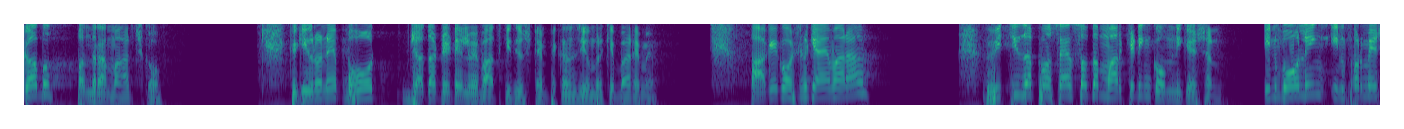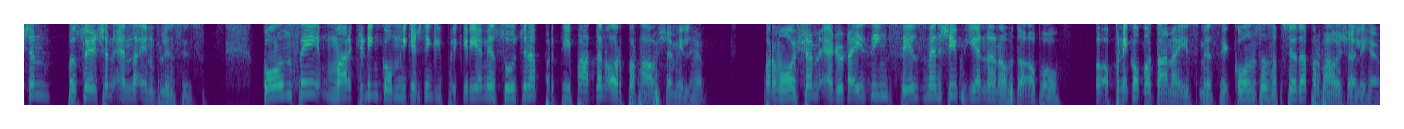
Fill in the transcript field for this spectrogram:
कब? 15 मार्च को। क्योंकि उन्होंने बहुत ज़्यादा डिटेल में बात की थी उस टाइम पे कंज्यूमर के बारे में। आगे क्वेश्चन क्या है हमारा? Which is the process of the marketing communication involving information persuasion and the influences कौन से मार्केटिंग कम्युनिकेशन की प्रक्रिया में सूचना, प्रतिपादन और प्रभाव शामिल है? प्रमोशन एडवर्टाइजिंग सेल्समैनशिप या नन ऑफ़ द अबो तो अपने को बताना इसमें से, कौन सा सबसे ज़्यादा प्रभावशाली है?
